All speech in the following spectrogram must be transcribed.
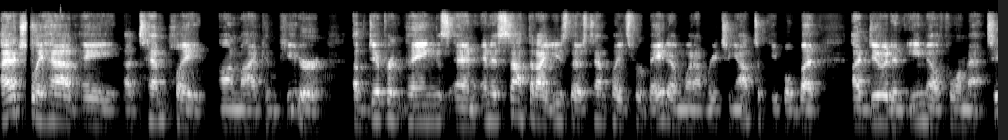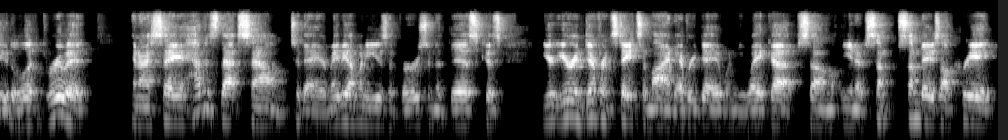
i actually have a, a template on my computer of different things. And and it's not that i use those templates verbatim when i'm reaching out to people but i do it in email format too to look through it. And i say how does that sound today? Or maybe i'm going to use a version of this because you're, you're in different states of mind every day when you wake up. Some you know some some days i'll create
